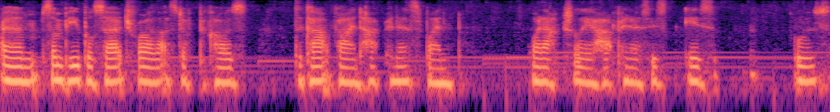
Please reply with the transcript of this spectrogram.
um, some people search for all that stuff because they can't find happiness when when actually happiness is is us.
